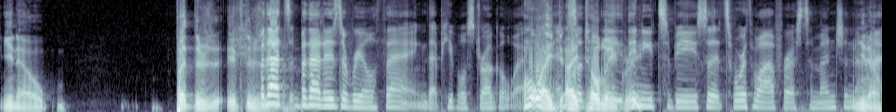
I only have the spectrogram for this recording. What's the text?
you know but there's if there's But that's but that is a real thing that people struggle with. Oh, I- And I so totally they, agree. They need to be so it's worthwhile for us to mention that. You know.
